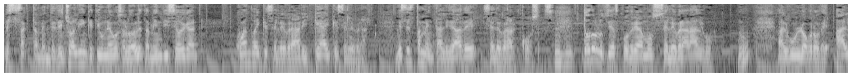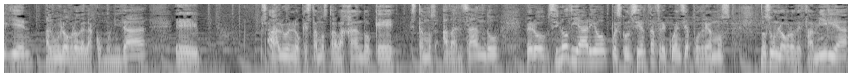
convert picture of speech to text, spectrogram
Exactamente. De hecho, alguien que tiene un ego saludable también dice, oigan, ¿cuándo hay que celebrar y qué hay que celebrar? Es esta mentalidad de celebrar cosas. Todos los días podríamos celebrar algo, ¿no? Algún logro de alguien, algún logro de la comunidad, eh, algo en lo que estamos trabajando, que estamos avanzando, pero si no diario, pues con cierta frecuencia podríamos, no es un logro de familia,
